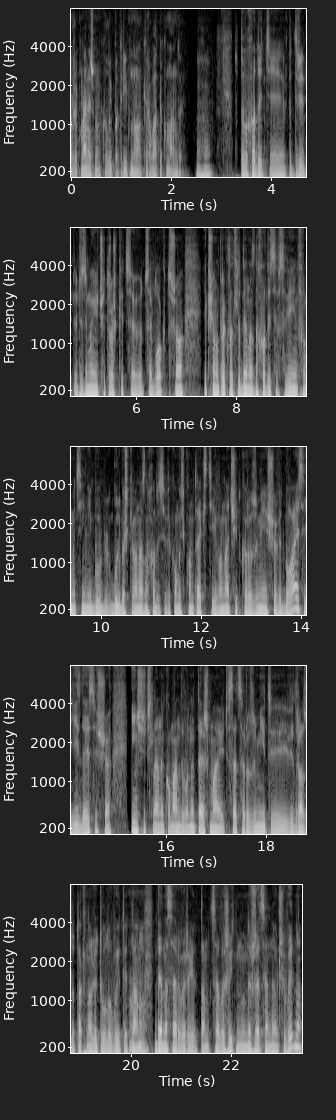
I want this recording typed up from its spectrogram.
project management, коли потрібно керувати командою. Угу. Тобто, виходить, е, резюмуючи трошки цю, цей блок, що якщо, наприклад, людина знаходиться в своїй інформаційній буль- бульбашці, вона знаходиться в якомусь контексті, і вона чітко розуміє, що відбувається, їй здається, що інші члени команди вони теж мають все це розуміти і відразу так на люту ловити, там, Мгм. де на сервері там це лежить, ну невже це не очевидно.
